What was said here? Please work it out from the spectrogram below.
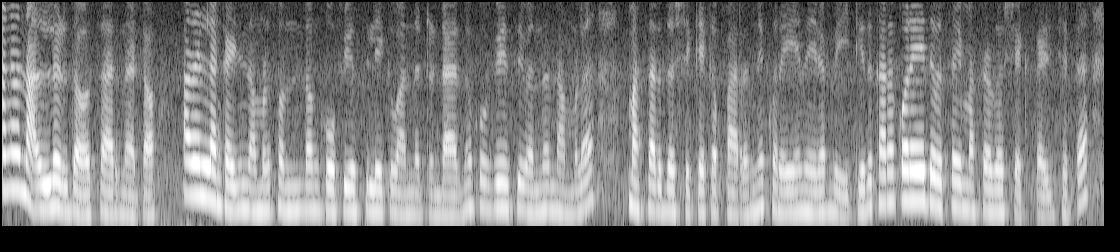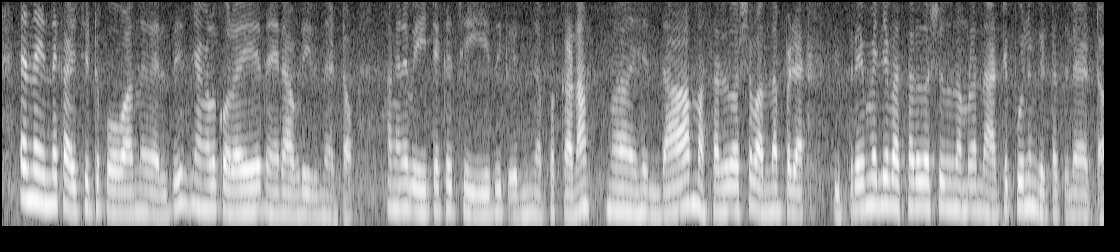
അങ്ങനെ നല്ലൊരു ദിവസമായിരുന്നു കേട്ടോ. അതെല്ലാം കഴിഞ്ഞ് നമ്മൾ സ്വന്തം കോഫി ഹൗസിലേക്ക് വന്നിട്ടുണ്ടായിരുന്നു. കോഫി ഹൗസിൽ വന്ന് നമ്മൾ മസാല ദോശയ്ക്കൊക്കെ പറഞ്ഞ് കുറേ നേരം വെയിറ്റ് ചെയ്ത്. കാരണം കുറേ ദിവസമായി മസാല ദോശയൊക്കെ കഴിച്ചിട്ട്. എന്നാൽ ഇന്ന് കഴിച്ചിട്ട് പോകാമെന്ന് കരുതി ഞങ്ങൾ കുറേ നേരം അവിടെ ഇരുന്ന് കേട്ടോ. അങ്ങനെ വെയിറ്റൊക്കെ ചെയ്ത് ഇരുന്നപ്പോൾ കാണാം എന്താ മസാല ദോശ വന്നപ്പോഴേ. ഇത്രയും വലിയ മസാല ദോശ ഒന്നും നമ്മുടെ നാട്ടിൽ പോലും കിട്ടത്തില്ല കേട്ടോ.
